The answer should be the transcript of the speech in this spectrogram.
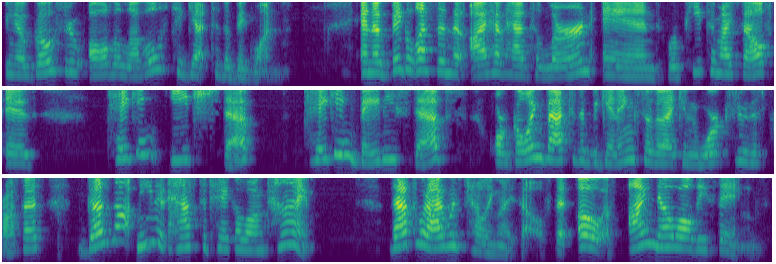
you know, go through all the levels to get to the big ones. And a big lesson that I have had to learn and repeat to myself is taking each step, taking baby steps, or going back to the beginning so that I can work through this process does not mean it has to take a long time. That's what I was telling myself that, oh, if I know all these things,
